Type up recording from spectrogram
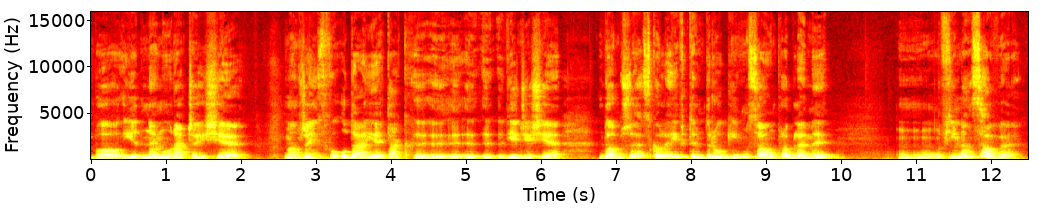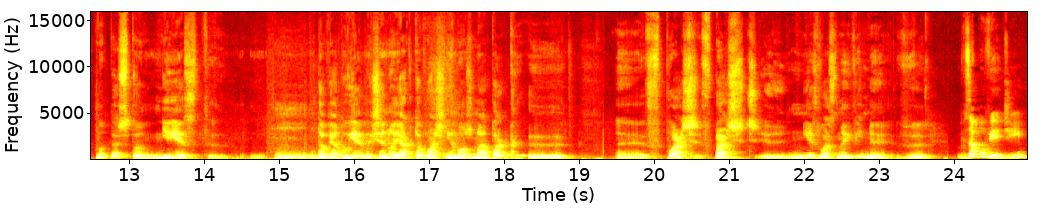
bo jednemu raczej się małżeństwu udaje, tak y, y, y, wiedzie się dobrze, z kolei w tym drugim są problemy mm, finansowe. No też to nie jest, mm, dowiadujemy się, no jak to właśnie można tak y, y, wpaść, wpaść y, nie z własnej winy w, W zapowiedzi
